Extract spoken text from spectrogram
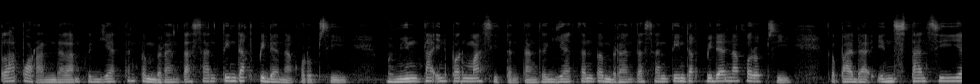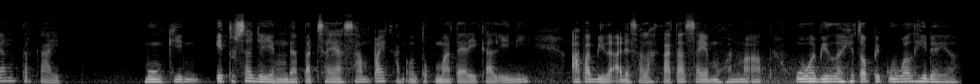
pelaporan dalam kegiatan pemberantasan tindak pidana korupsi, meminta informasi tentang kegiatan pemberantasan tindak pidana korupsi kepada instansi yang terkait. Mungkin itu saja yang dapat saya sampaikan untuk materi kali ini. Apabila ada salah kata, saya mohon maaf. Wabillahi taufiq wal hidayah.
